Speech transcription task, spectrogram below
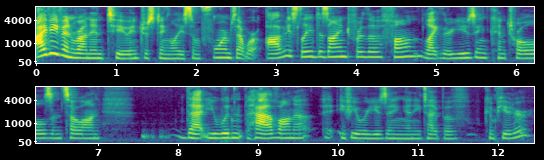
I've even run into, interestingly, some forms that were obviously designed for the phone, like they're using controls and so on that you wouldn't have on a if you were using any type of computer.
